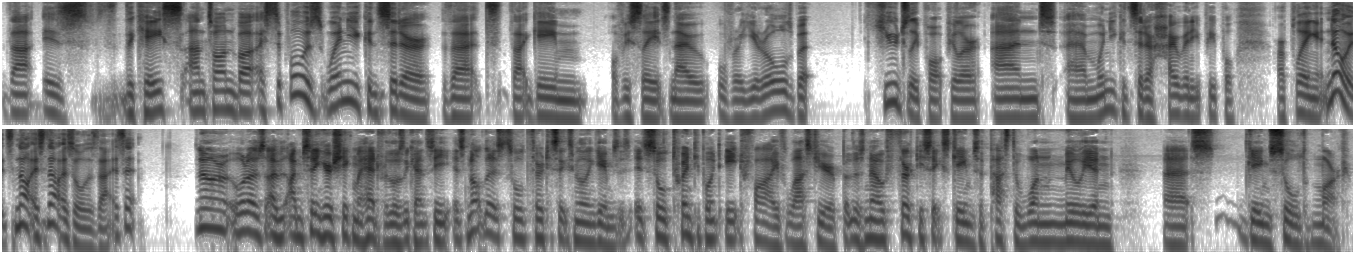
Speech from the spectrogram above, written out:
that is the case, Anton, but I suppose when you consider that that game, obviously it's now over a year old, but hugely popular and um, when you consider how many people are playing it no it's not it's not as old as that is it No, no, what I was, I'm, I'm sitting here shaking my head for those that can't see. It's not that it's sold 36 million games. It's, it's sold 20.85 last year, but there's now 36 games have passed the 1 million uh, games sold mark.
